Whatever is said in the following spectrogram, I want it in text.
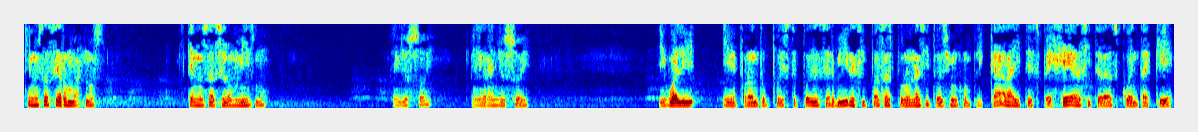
que nos hace hermanos, que nos hace lo mismo. El yo soy, el gran yo soy. Igual y y de pronto pues te puede servir si pasas por una situación complicada y te espejeas y te das cuenta que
